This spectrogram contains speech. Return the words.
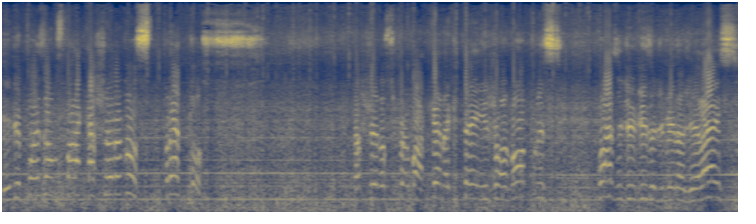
E, e depois vamos para a Cachoeira dos Pretos. Cachoeira super bacana que tem em Joanópolis, quase divisa de Minas Gerais.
